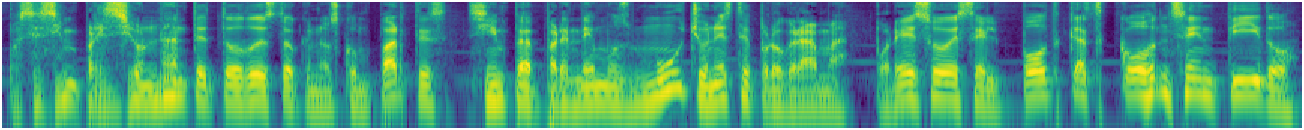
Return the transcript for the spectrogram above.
pues es impresionante todo esto que nos compartes. Siempre aprendemos mucho en este programa. Por eso es el podcast con sentido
